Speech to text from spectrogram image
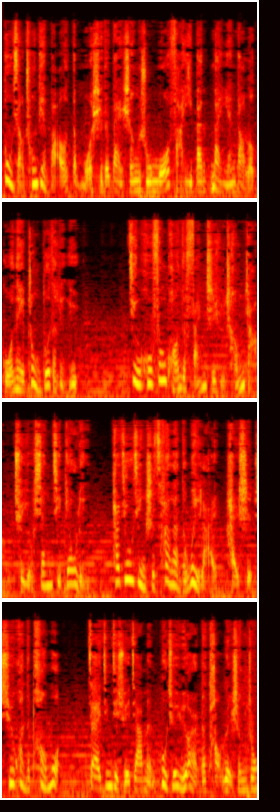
共享充电宝等模式的诞生如魔法一般蔓延到了国内众多的领域，近乎疯狂的繁殖与成长，却又相继凋零。它究竟是灿烂的未来，还是虚幻的泡沫？在经济学家们不绝于耳的讨论声中，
